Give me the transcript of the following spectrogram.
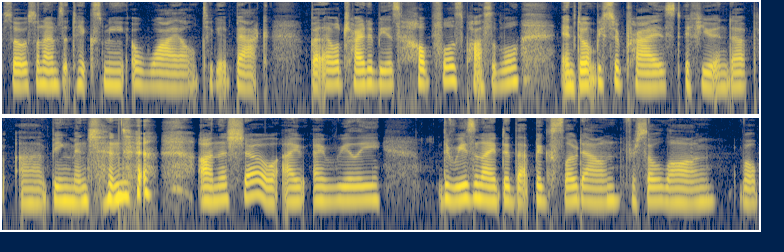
So sometimes it takes me a while to get back. But I will try to be as helpful as possible. And don't be surprised if you end up uh, being mentioned on the show. I, I really, the reason I did that big slowdown for so long well,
